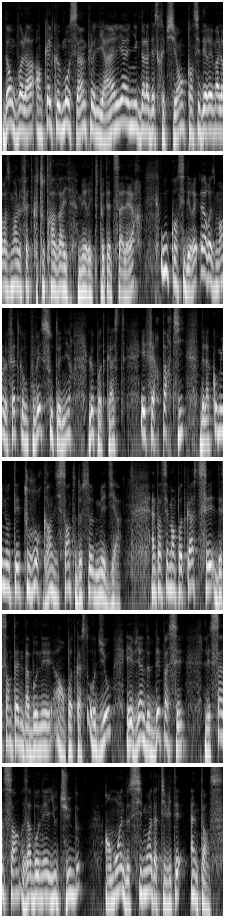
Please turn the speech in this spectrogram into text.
donc voilà, en quelques mots simples, il y a un lien unique dans la description. Considérez malheureusement le fait que tout travail mérite peut-être salaire, ou considérez heureusement le fait que vous pouvez soutenir le podcast et faire partie de la communauté toujours grandissante de ce média. Intensément Podcast, c'est des centaines d'abonnés en podcast audio et vient de dépasser les 500 abonnés YouTube en moins de 6 mois d'activité intense.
